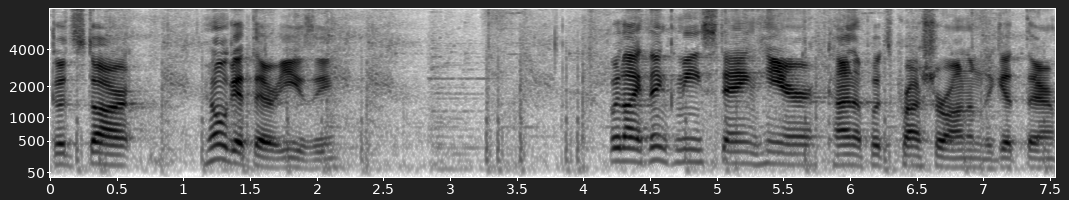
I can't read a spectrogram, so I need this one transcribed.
Good start. He'll get there easy. But I think me staying here kind of puts pressure on him to get there.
